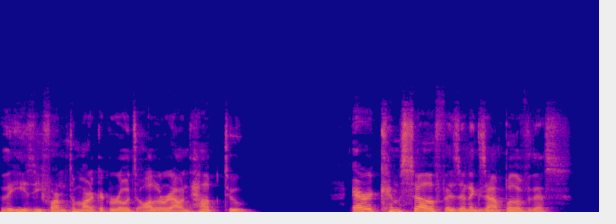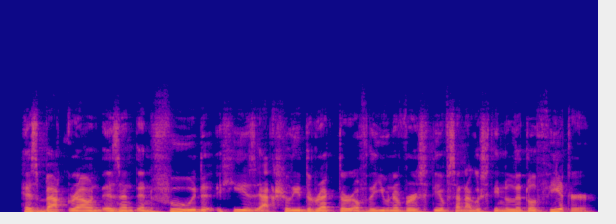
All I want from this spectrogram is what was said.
The easy farm to market roads all around help too. Eric himself is an example of this. His background isn't in food, he is actually director of the University of San Agustin Little Theater.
